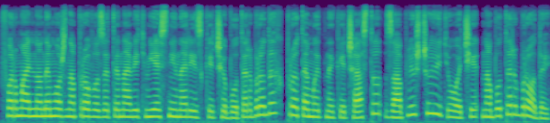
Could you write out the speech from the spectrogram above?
Формально не можна провозити навіть м'ясні нарізки чи бутербродах, проте митники часто заплющують очі на бутерброди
